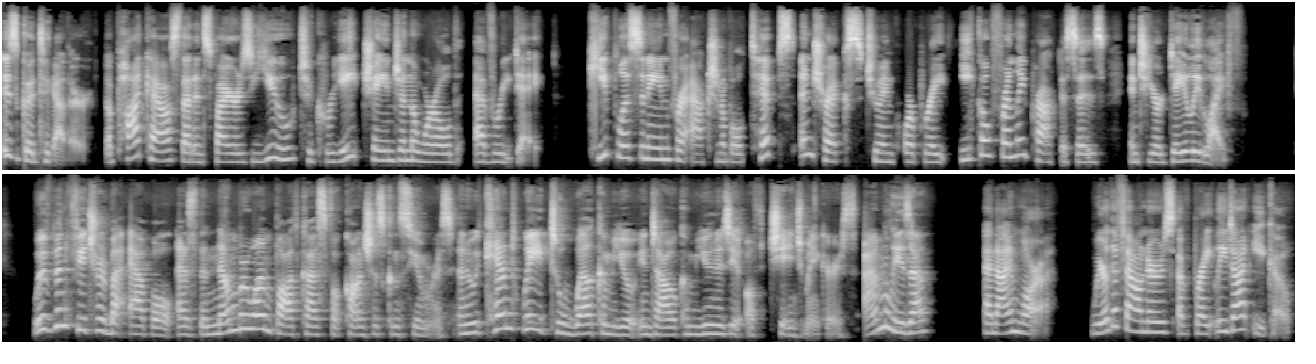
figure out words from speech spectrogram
is Good Together, the podcast that inspires you to create change in the world every day. Keep listening for actionable tips and tricks to incorporate eco friendly practices into your daily life. We've been featured by Apple as the number one podcast for conscious consumers, and we can't wait to welcome you into our community of changemakers. I'm Lisa. And I'm Laura. We're the founders of Brightly.eco,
